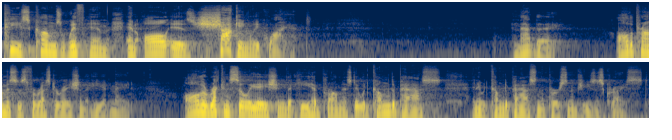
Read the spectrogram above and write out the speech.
peace comes with him, and all is shockingly quiet. In that day, all the promises for restoration that he had made, all the reconciliation that he had promised, it would come to pass, and it would come to pass in the person of Jesus Christ.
